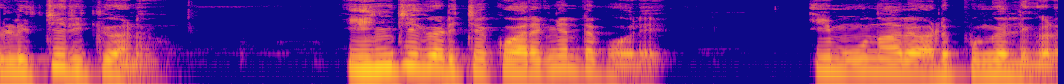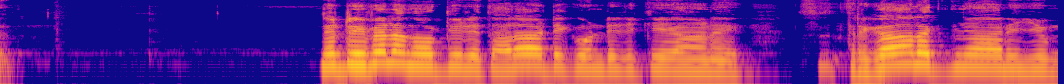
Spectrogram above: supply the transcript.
ഇളിച്ചിരിക്കുകയാണ്. ഇഞ്ചി കടിച്ച കുരങ്ങന്റെ പോലെ ഈ മൂന്നാൽ അടുപ്പും കല്ലുകൾ എന്നിട്ട് ഇവരെ നോക്കിയിട്ട് തലാട്ടിക്കൊണ്ടിരിക്കുകയാണ് ത്രികാലജ്ഞാനിയും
